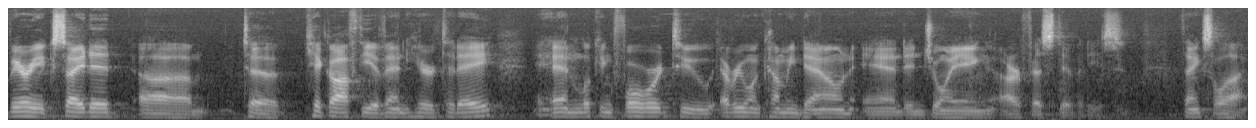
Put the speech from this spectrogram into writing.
very excited um, to kick off the event here today and looking forward to everyone coming down and enjoying our festivities. Thanks a lot.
